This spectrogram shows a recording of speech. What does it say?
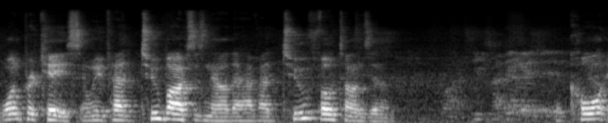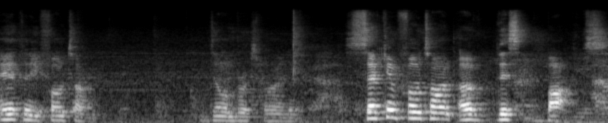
one per case, and we've had two boxes now that have had two photons in them. The Cole Anthony photon. Dillon Brooks behind it. Second photon of this box.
